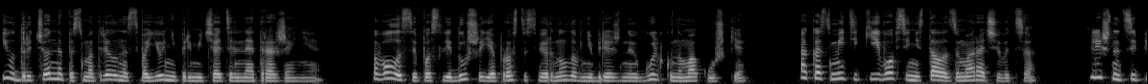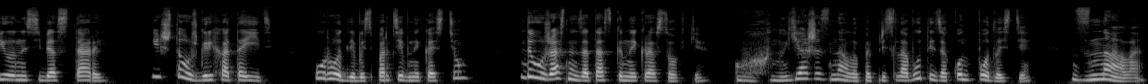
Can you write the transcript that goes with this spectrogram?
и удрученно посмотрела на свое непримечательное отражение. Волосы после душа я просто свернула в небрежную гульку на макушке. А косметики и вовсе не стала заморачиваться. Лишь нацепила на себя старый. И что уж греха таить, уродливый спортивный костюм, да ужасно затасканные кроссовки. Ох, ну я же знала про пресловутый закон подлости. Знала,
